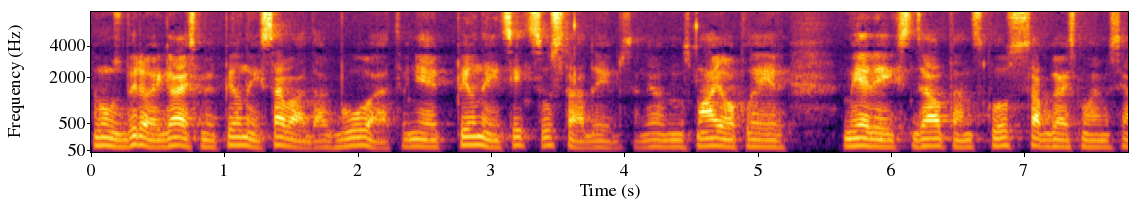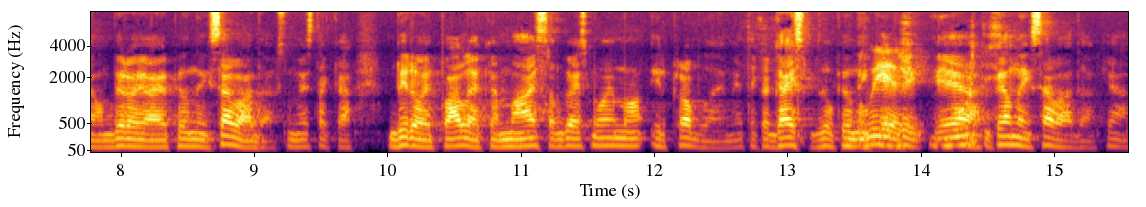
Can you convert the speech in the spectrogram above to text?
nu, mums biroja gaisma ir pilnīgi savādāk būvēta. Viņai ir pilnīgi cits uzstādījums. Ja, mums mājoklī ir mierīgs, dzeltens, kluss apgaismojums, ja, un birojā ir pilnīgi savādāks. Un mēs tā kā biroju pārliekam, mājas apgaismojumā ir problēma. Ja, tā kā gaisma ir pilnīgi, Lieši, jā, pilnīgi savādāk. Jā.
